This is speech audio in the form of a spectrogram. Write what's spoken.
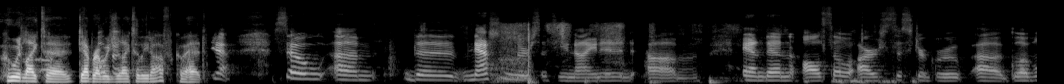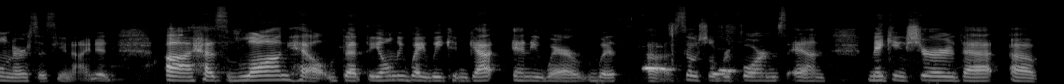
who would like to? Deborah, would you like to lead off? Go ahead. Yeah. So, um, the National Nurses United, um, and then also our sister group, uh, Global Nurses United, uh, has long held that the only way we can get anywhere with uh, social reforms and making sure that um,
